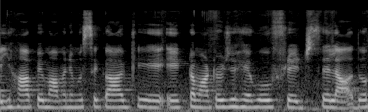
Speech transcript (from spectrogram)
यहाँ पे मामा ने मुझसे कहा कि एक टमाटर जो है वो फ्रिज से ला दो।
